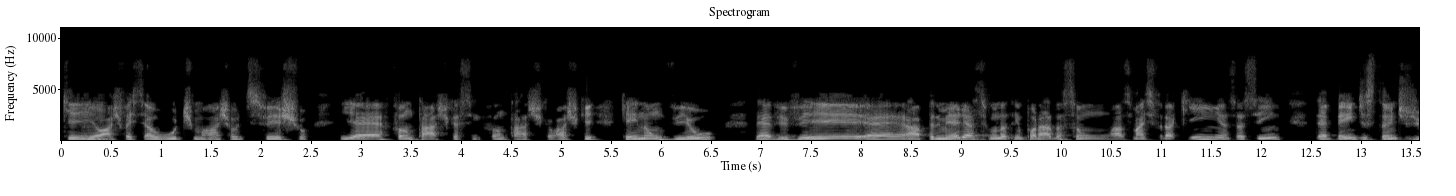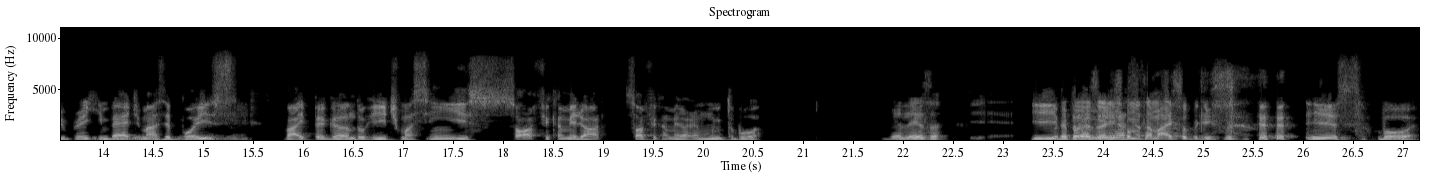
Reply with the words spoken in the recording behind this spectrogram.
que hum. eu acho que vai ser a última, acho o desfecho, e é fantástica, assim, fantástica. Eu acho que quem não viu deve ver. É, a primeira e a segunda temporada são as mais fraquinhas, assim, é bem distante de Breaking Bad, mas depois vai pegando o ritmo, assim, e só fica melhor. Só fica melhor, é muito boa. Beleza. E depois a gente comenta mais sobre isso. isso, boa.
